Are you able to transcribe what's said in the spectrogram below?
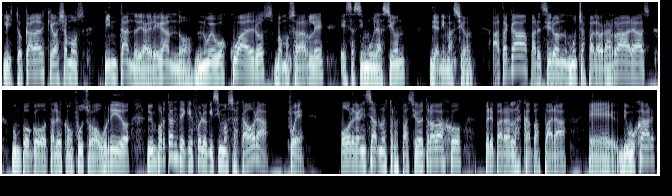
Listo, cada vez que vayamos pintando y agregando nuevos cuadros, vamos a darle esa simulación de animación. Hasta acá aparecieron muchas palabras raras, un poco tal vez confuso o aburrido. Lo importante que fue lo que hicimos hasta ahora fue organizar nuestro espacio de trabajo, preparar las capas para eh, dibujar,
